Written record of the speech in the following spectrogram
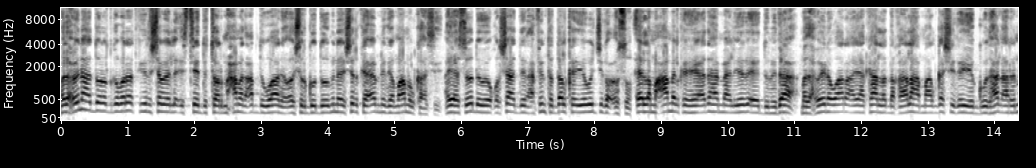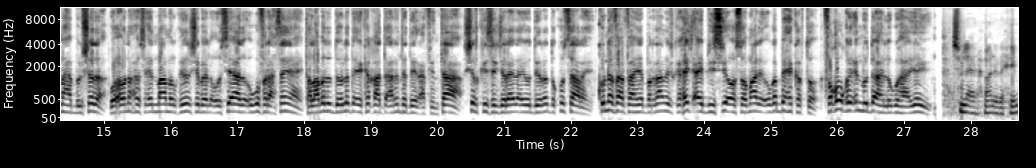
madaxweynaha dowlad goboleedka hirshabelle state doctor maxamed cabdi waare oo shir gudoominaya shirka amniga maamulkaasi ayaa soo dhoweeyey qorshaha deen cafinta dalka iyo wejiga cusub ee la macaamilka hay-adaha maaliyada ee dunida madaxweyne waare ayaa ka hadla dhaqaalaha maalgashiga iyo guud ahaan arrimaha bulshada wuxuuna xusay in maamulka hirshabelle uu si aada ugu faraxsan yahay tallaabada dowladda ay ka qaaday arrinta deen cafinta shirkiisa jaraa'id ayuu diiradda ku saaray kuna faahfaahiyey barnaamijka h i b c oo soomaaliya uga bixi karto faquuqii in muddo ah lagu hayay bismillahi raxmaani raxiim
